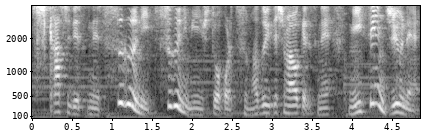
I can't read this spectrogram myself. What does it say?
しかしですね、すぐに、すぐに民主党はこれつまずいてしまうわけですね。2010年、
